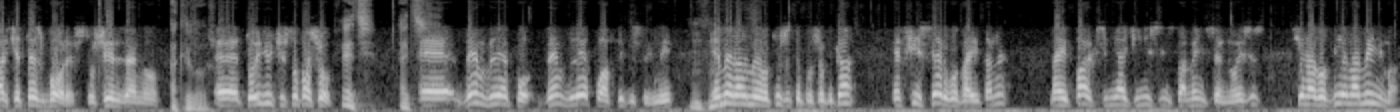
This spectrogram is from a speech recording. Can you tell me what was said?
αρκετές μπόρες, στο ΣΥΡΙΖΑ εννοώ. Ακριβώς. Ε, το ίδιο και στο ΠΑΣΟΚ. Έτσι, έτσι. Ε, δεν, βλέπω, δεν βλέπω αυτή τη στιγμή, εμένα αν με ρωτούσατε προσωπικά, ευχής έργο θα ήταν να υπάρξει μια κοινή συνισταμένη εννόησης και να δοθεί ένα μήνυμα.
